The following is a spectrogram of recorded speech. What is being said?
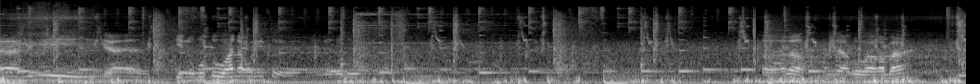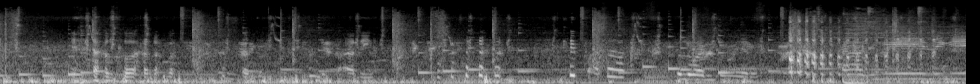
Ayan, sige, yan. Kinukutuhan ako nito eh. Kinukutuhan ako. Oh, ano, pinakuha ka ba? Pinakuha ka ba? Ari. Pasa, tuluan ko meron. Ah, sige, sige.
